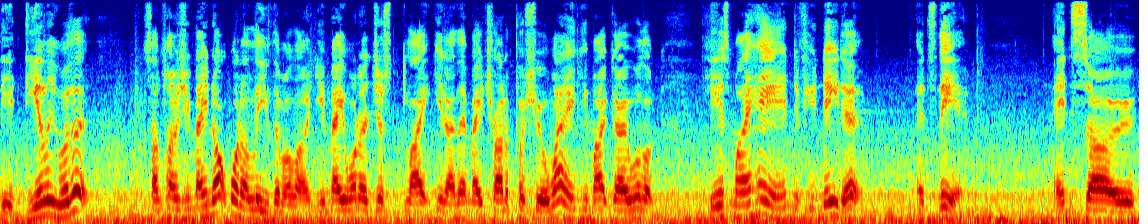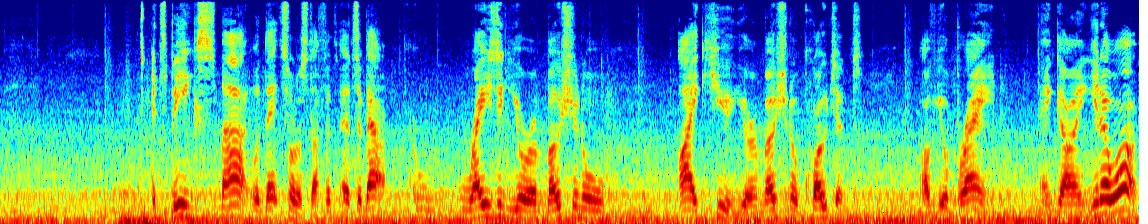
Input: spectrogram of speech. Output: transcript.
they're dealing with it, sometimes you may not want to leave them alone. You may want to just, like, you know, they may try to push you away, and you might go, Well, look, here's my hand. If you need it, it's there. And so it's being smart with that sort of stuff. It's about raising your emotional IQ, your emotional quotient of your brain, and going, you know what?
